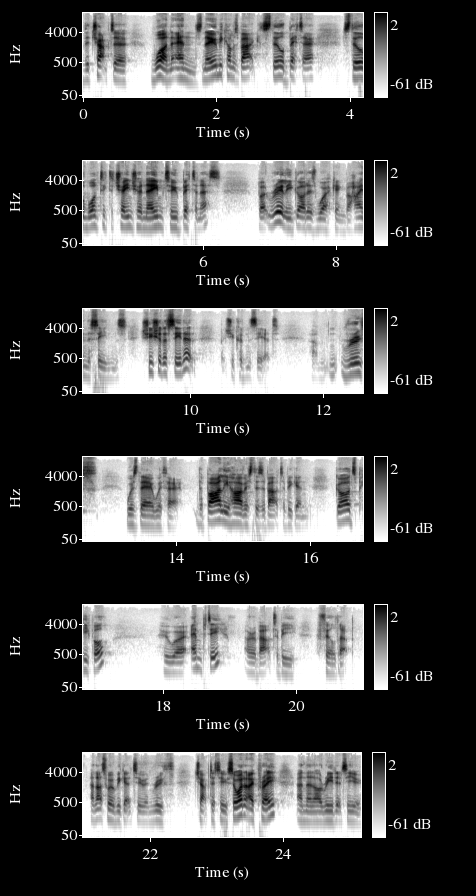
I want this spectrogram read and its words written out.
the chapter 1 ends. Naomi comes back, still bitter, still wanting to change her name to bitterness. But really, God is working behind the scenes. She should have seen it, but she couldn't see it. Um, Ruth was there with her. The barley harvest is about to begin. God's people who were empty are about to be filled up. And that's where we get to in Ruth chapter 2. So why don't I pray and then I'll read it to you.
